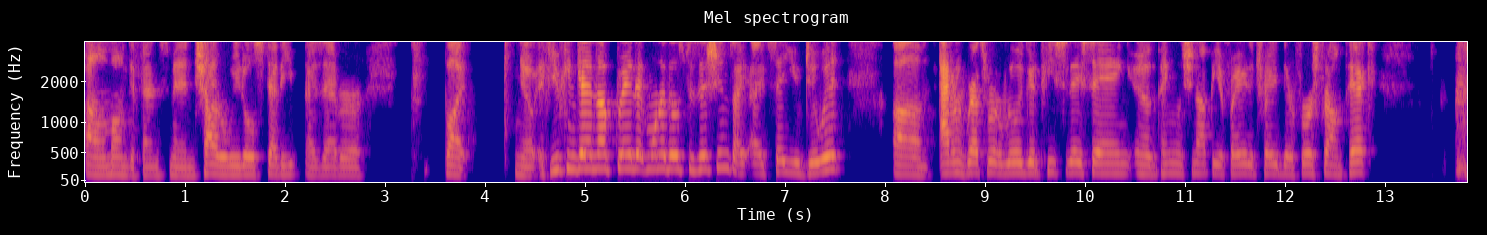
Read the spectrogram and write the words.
um, among defensemen. Chad Ruhwedel steady as ever. But you know, if you can get an upgrade at one of those positions, I, would say you do it. Um, Adam Gretz wrote a really good piece today saying, you know, the Penguins should not be afraid to trade their first round pick. I,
